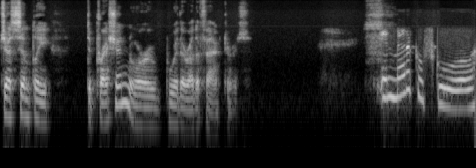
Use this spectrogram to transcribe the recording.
just simply depression, or were there other factors? In medical school,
